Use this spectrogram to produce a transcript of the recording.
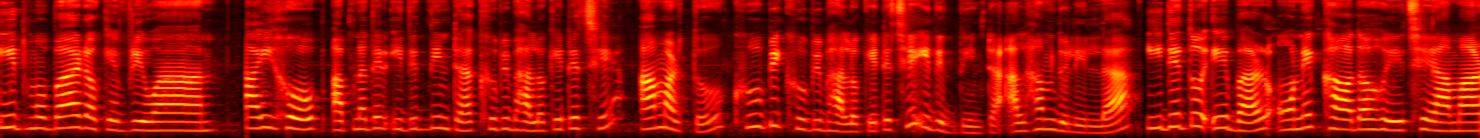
Eid Mubarak everyone I hope আপনাদের ঈদের দিনটা খুবই ভালো কেটেছে। আমার তো খুবই খুবই ভালো কেটেছে ঈদের দিনটা, আলহামদুলিল্লাহ। ঈদে তো এবার অনেক খাওয়া দাওয়া হয়েছে আমার,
